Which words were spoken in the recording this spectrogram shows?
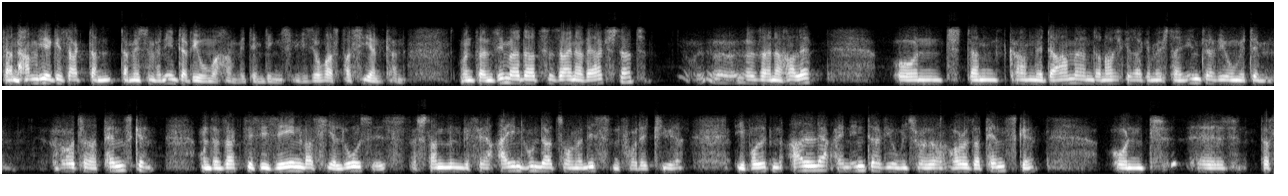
dann haben wir gesagt, dann, da müssen wir ein Interview machen mit dem Ding, wie sowas passieren kann. Und dann sind wir da zu seiner Werkstatt äh, seine Halle. Und dann kam eine Dame und dann habe ich gesagt, ich möchte ein Interview mit dem Roger Penske. Und dann sagte sie, sehen, was hier los ist. Da standen ungefähr 100 Journalisten vor der Tür. Die wollten alle ein Interview mit Roger Penske. Und äh, das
